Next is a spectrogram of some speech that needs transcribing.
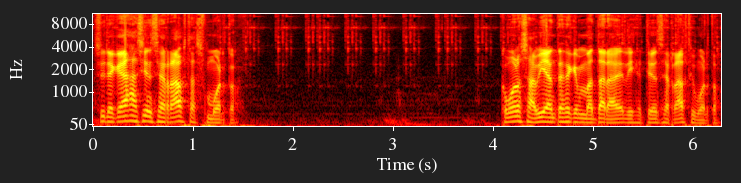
Si te quedas así encerrado estás muerto. ¿Cómo lo sabía antes de que me matara, eh? Dije, estoy encerrado, estoy muerto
